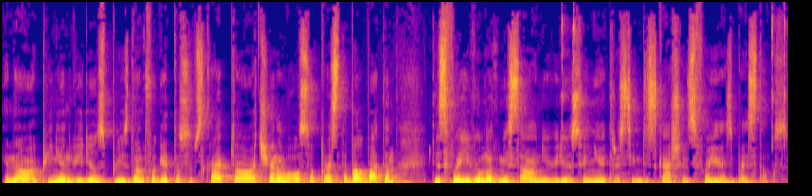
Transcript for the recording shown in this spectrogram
in our opinion videos, please don't forget to subscribe to our channel. Also press the bell button. This way you will not miss our new videos and new interesting discussions for US-based stocks.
